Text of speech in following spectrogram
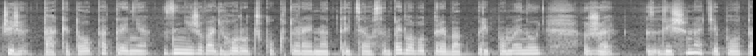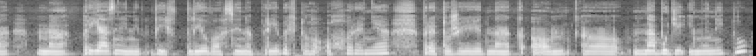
Čiže takéto opatrenia, znižovať horúčku, ktorá je na 38,5, lebo treba pripomenúť, že zvýšená teplota má priaznivý vplyv vlastne na priebeh toho ochorenia, pretože jednak um, um, nabudí imunitu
